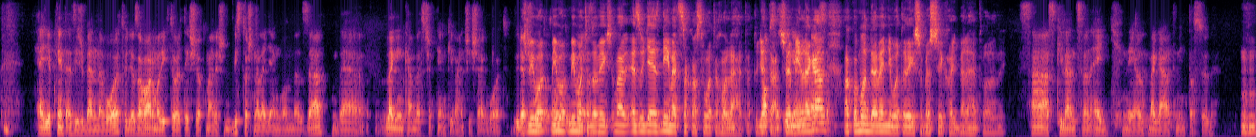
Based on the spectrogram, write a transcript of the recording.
Egyébként ez is benne volt, hogy az a harmadik töltés jött már, és biztos ne legyen gond ezzel, de leginkább ez csak ilyen kíváncsiság volt. Üres és mi volt, mi, volt, mi volt az a végső? Ez ugye ez német szakasz volt, ahol lehetett, ugye? Abszolút, Tehát semmi igen, illegál. Persze. Akkor mondd el, mennyi volt a végsebesség, ha itt be lehet valami. 191-nél megállt, mint a szög. Uh-huh.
